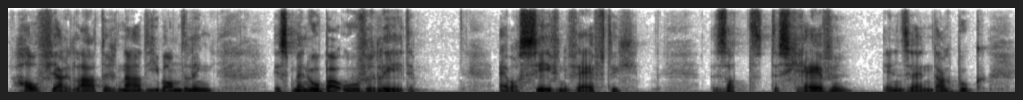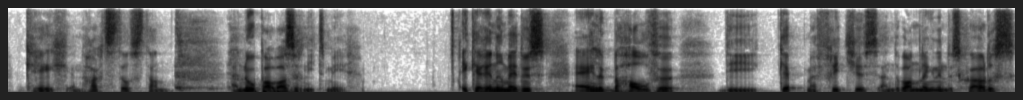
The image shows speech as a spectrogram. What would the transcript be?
half jaar later, na die wandeling, is mijn opa overleden. Hij was 57, zat te schrijven in zijn dagboek, kreeg een hartstilstand en opa was er niet meer. Ik herinner mij dus eigenlijk behalve die kip met frietjes en de wandelingen in de schouders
